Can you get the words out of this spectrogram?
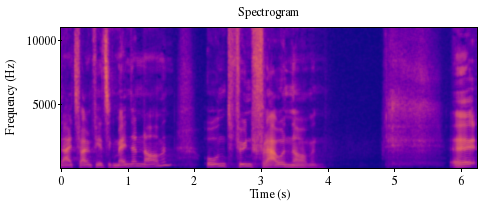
nein, 42 Männernamen und fünf Frauennamen. Äh,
